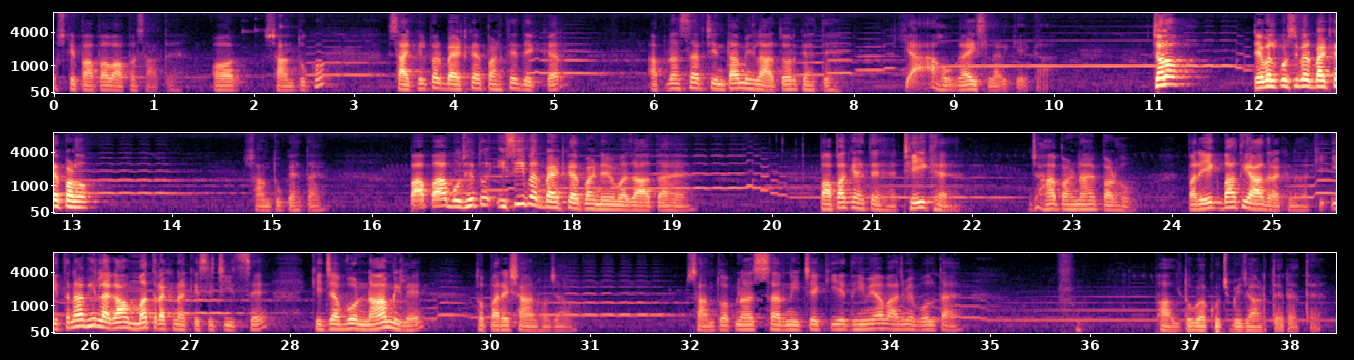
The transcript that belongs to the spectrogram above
उसके पापा वापस आते हैं और शांतु को साइकिल पर बैठकर पढ़ते देखकर अपना सर चिंता में हिलाते और कहते हैं क्या होगा इस लड़के का? चलो, टेबल कुर्सी पर बैठकर पढ़ो। शांतु कहता है, पापा, मुझे तो इसी पर बैठकर पढ़ने में मज़ा आता है। पापा कहते हैं, ठीक है, जहाँ पढ़ना है पढ़ो। पर एक बात याद रखना कि इतना भी लगाव मत रखना किसी चीज़ से कि जब वो ना मिले तो परेशान हो जाओ। शांतु अपना सर नीचे किए धीमी आवाज़ में बोलता है, फालतू का कुछ भी झाड़ते रहते हैं।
